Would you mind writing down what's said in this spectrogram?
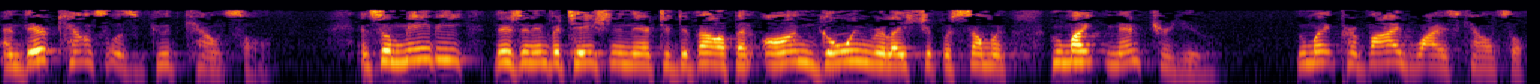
and their counsel is good counsel. And so maybe there's an invitation in there to develop an ongoing relationship with someone who might mentor you, who might provide wise counsel,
